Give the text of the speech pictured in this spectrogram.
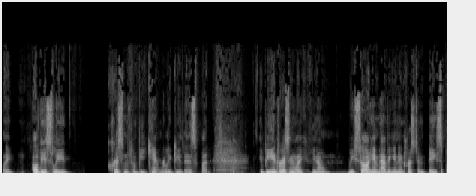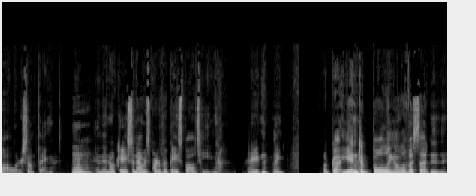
like obviously Christmas movie can't really do this, but it'd be interesting like, you know, we saw him having an interest in baseball or something. Hmm. And then okay, so now he's part of a baseball team. Right? Like what got you into bowling all of a sudden?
